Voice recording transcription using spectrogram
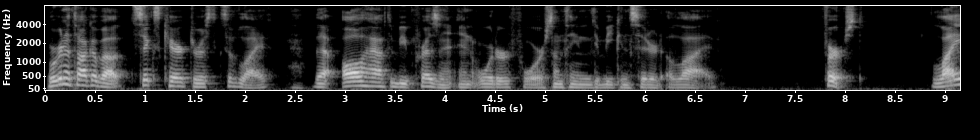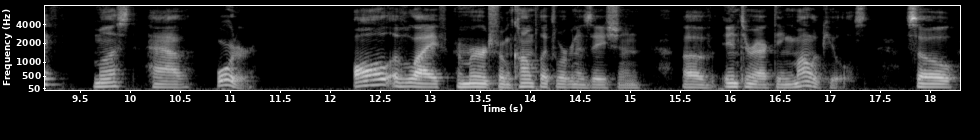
We're going to talk about six characteristics of life that all have to be present in order for something to be considered alive. First, life must have order. All of life emerged from complex organization of interacting molecules. So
